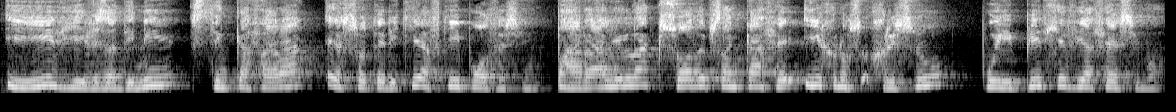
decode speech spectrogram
οι ίδιοι οι Βυζαντινοί στην καθαρά εσωτερική αυτή υπόθεση. Παράλληλα ξόδεψαν κάθε ίχνος χρυσού που υπήρχε διαθέσιμο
